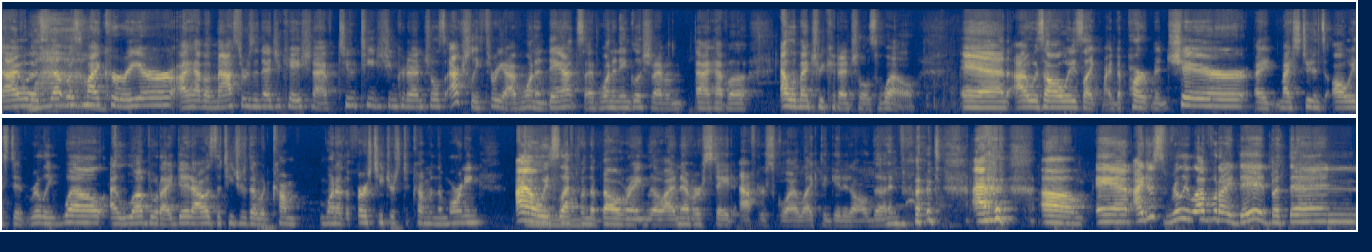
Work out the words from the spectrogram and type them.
I was that was my career. I have a master's in education. I have two teaching credentials, actually three. I have one in dance, I have one in English, and I have a I have a elementary credential as well. And I was always like my department chair. I, my students always did really well. I loved what I did. I was the teacher that would come, one of the first teachers to come in the morning. I always Mm. left when the bell rang, though. I never stayed after school. I like to get it all done. But I, um, and I just really love what I did. But then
